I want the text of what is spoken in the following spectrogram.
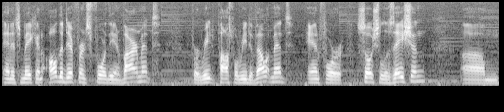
and it's making all the difference for the environment, for re possible redevelopment and for socialization, um,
